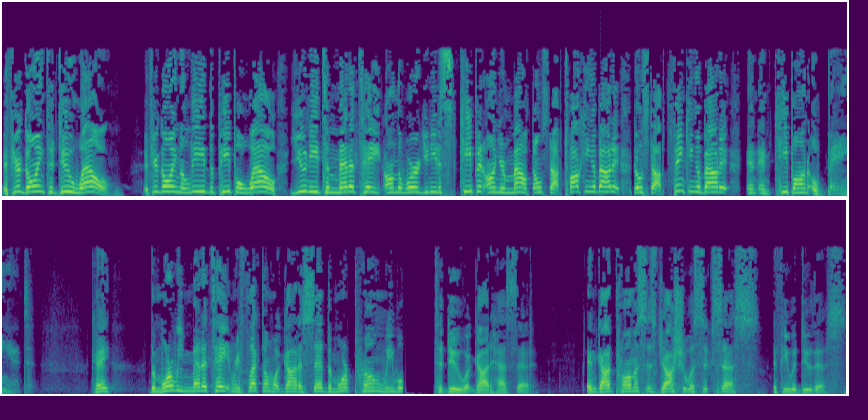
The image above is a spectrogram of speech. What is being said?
If you're going to do well, if you're going to lead the people well, you need to meditate on the word. You need to keep it on your mouth. Don't stop talking about it. Don't stop thinking about it and, and keep on obeying it. Okay? The more we meditate and reflect on what God has said, the more prone we will to do what God has said. And God promises Joshua success if he would do this.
